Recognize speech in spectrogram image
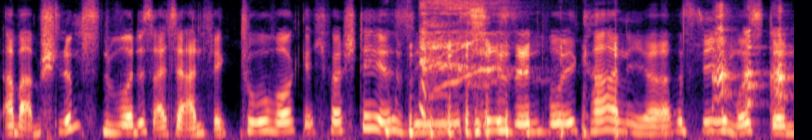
aber am schlimmsten wurde es, als er anfing. Tuvok, ich verstehe Sie. Sie sind Vulkanier. Sie mussten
